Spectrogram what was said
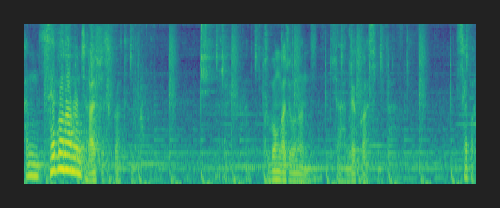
한 세 번 하면 잘 할 수 있을 것 같은데. 두 번 가지고는 잘 안 될 것 같습니다. 세 번.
